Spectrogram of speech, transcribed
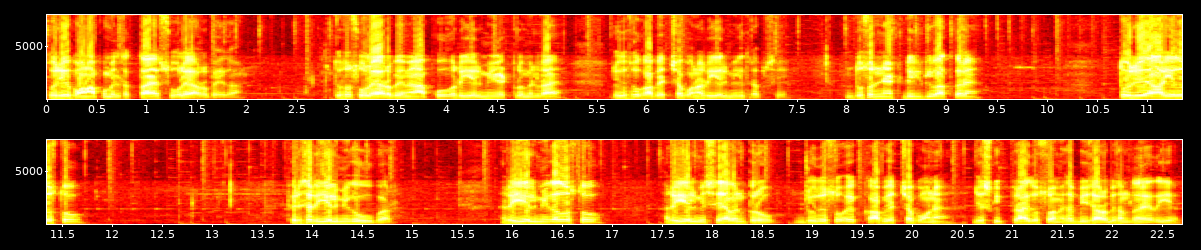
तो ये फ़ोन आपको मिल सकता है सोलह हज़ार रुपये का। दोस्तों, सोलह हज़ार रुपये में आपको रियल मी एट प्रो मिल रहा है, जो दोस्तों काफ़ी अच्छा फ़ोन है रियल मी की तरफ़ से। दोस्तों नेक्स्ट डील की बात करें तो ये आ रही है दोस्तों, फिर से रियल मी के ऊपर। रियल का दोस्तों रियल मी सेवन प्रो जो दोस्तों एक काफ़ी अच्छा फ़ोन है, जिसकी प्राइस दोस्तों हमेशा बीस हज़ार रुपये समथिंग रहती है।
